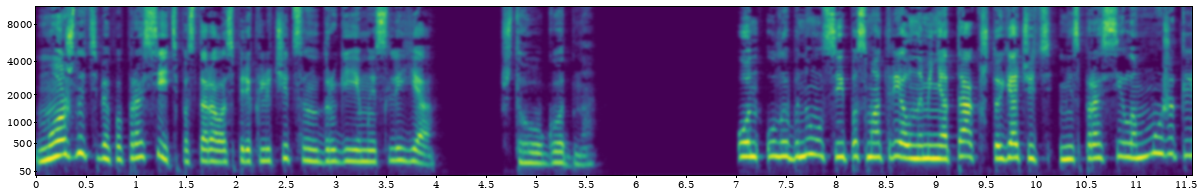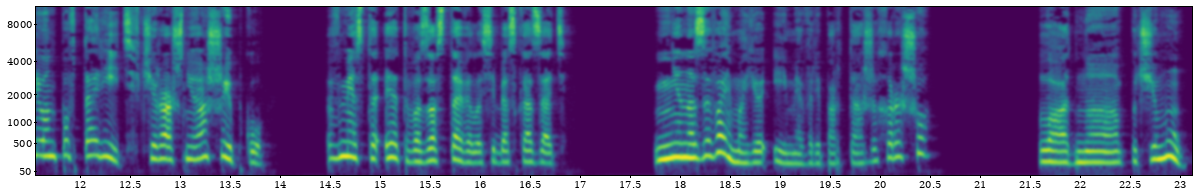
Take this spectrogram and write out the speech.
Можно тебя попросить, постаралась переключиться на другие мысли я. Что угодно. Он улыбнулся и посмотрел на меня так, что я чуть не спросила, может ли он повторить вчерашнюю ошибку. Вместо этого заставила себя сказать: "Не называй мое имя в репортаже, хорошо?" "Ладно, почему?"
